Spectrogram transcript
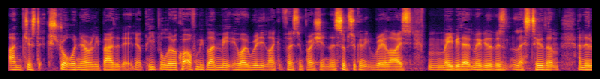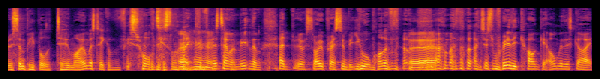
I'm just extraordinarily bad at it. You know, people there are quite often people I meet who I really like at first impression, and subsequently realised maybe that maybe there was less to them. And there are some people to whom I almost take a visceral dislike the first time I meet them. And sorry, Preston, but you were one of them. Uh. Um, I thought I just really can't get on with this guy.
